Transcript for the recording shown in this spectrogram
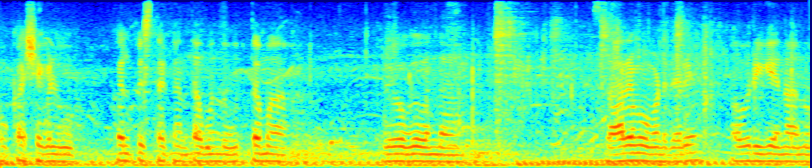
ಅವಕಾಶಗಳು ಕಲ್ಪಿಸ್ತಕ್ಕಂಥ ಒಂದು ಉತ್ತಮ ಪ್ರಯೋಗವನ್ನು ಪ್ರಾರಂಭ ಮಾಡಿದರೆ ಅವರಿಗೆ ನಾನು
